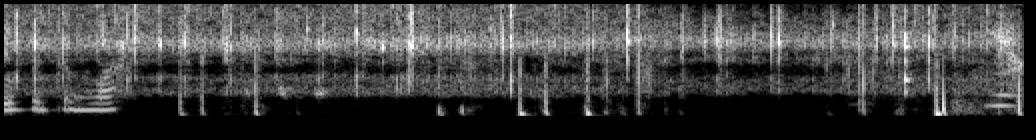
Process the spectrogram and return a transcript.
เดี๋ยวไปจังวะเนี่ย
